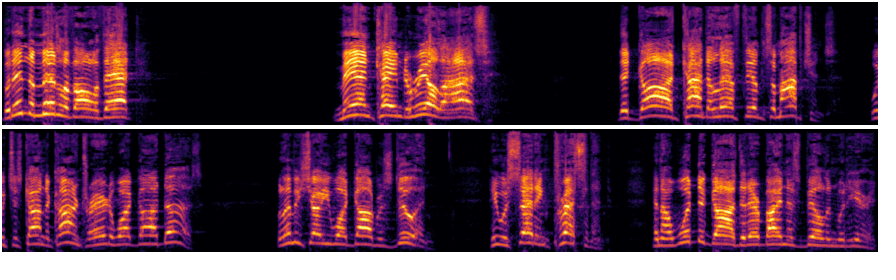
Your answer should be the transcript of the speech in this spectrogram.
But in the middle of all of that, man came to realize that God kind of left them some options, which is kind of contrary to what God does. But let me show you what God was doing. He was setting precedent. And I would to God that everybody in this building would hear it.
